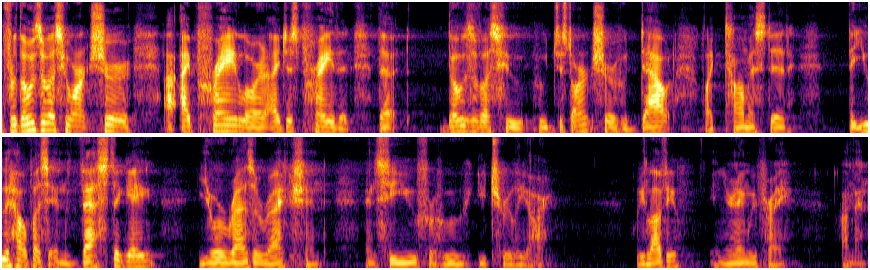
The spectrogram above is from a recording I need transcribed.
For those of us who aren't sure, I, pray, Lord, I just pray that, that those of us who, who just aren't sure, who doubt, like Thomas did, that you would help us investigate your resurrection and see you for who you truly are. We love you. In your name we pray. Amen.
